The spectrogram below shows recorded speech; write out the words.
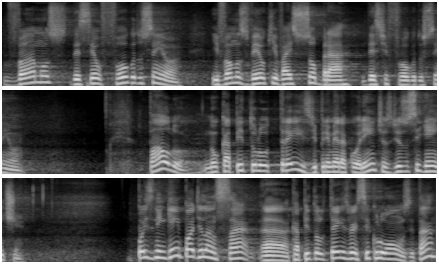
Vamos descer o fogo do Senhor e vamos ver o que vai sobrar deste fogo do Senhor. Paulo, no capítulo 3 de 1 Coríntios, diz o seguinte: Pois ninguém pode lançar, uh, capítulo 3, versículo 11, tá?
